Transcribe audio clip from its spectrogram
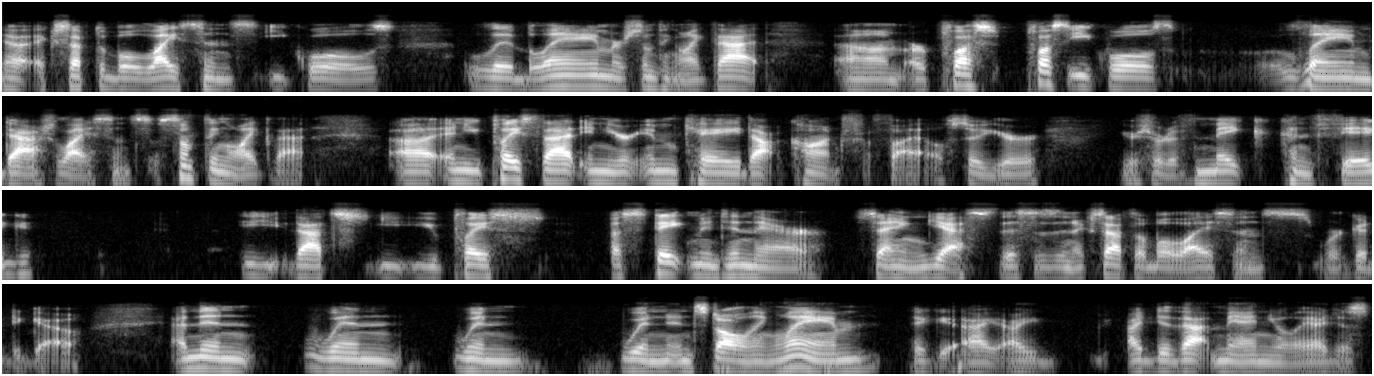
uh, acceptable license equals lib lame or something like that, um, or plus plus equals lame dash license, something like that uh, and you place that in your mk.conf file. So your your sort of make config, that's you place a statement in there saying yes, this is an acceptable license, we're good to go. And then when when when installing Lame, I, I, I did that manually. I just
